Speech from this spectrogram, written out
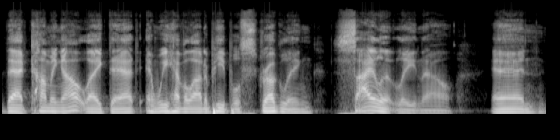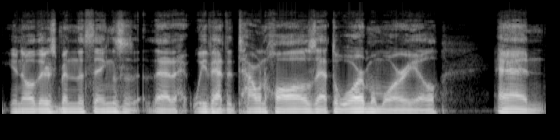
that coming out like that, and we have a lot of people struggling silently now. And, you know, there's been the things that we've had the town halls at the War Memorial, and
